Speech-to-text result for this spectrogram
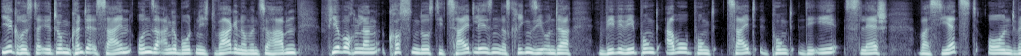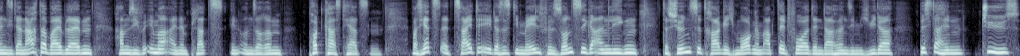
Ihr größter Irrtum könnte es sein, unser Angebot nicht wahrgenommen zu haben. Vier Wochen lang kostenlos die Zeit lesen. Das kriegen Sie unter www.abo.zeit.de slash was jetzt. Und wenn Sie danach dabei bleiben, haben Sie für immer einen Platz in unserem Podcast-Herzen. Was jetzt Zeit.de, das ist die Mail für sonstige Anliegen. Das Schönste trage ich morgen im Update vor, denn da hören Sie mich wieder. Bis dahin, tschüss.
